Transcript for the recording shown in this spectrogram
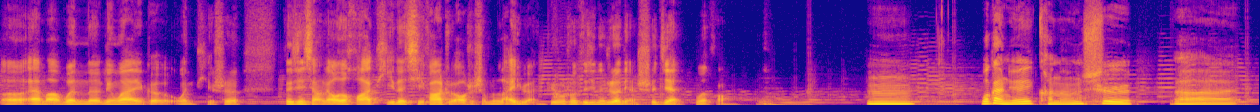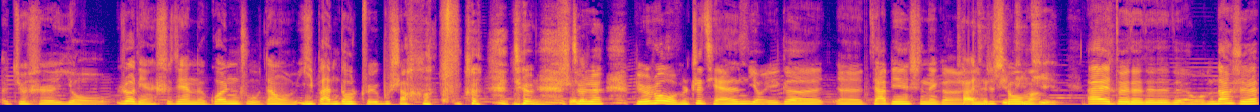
呃，Emma 问的另外一个问题是，最近想聊的话题的启发主要是什么来源？比如说最近的热点事件？问号。嗯，我感觉可能是。呃，就是有热点事件的关注，但我们一般都追不上。就就是，比如说我们之前有一个呃嘉宾是那个林之秋嘛，哎，对对对对对，我们当时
